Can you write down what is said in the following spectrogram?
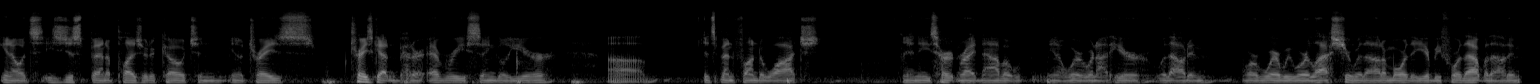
you know, it's he's just been a pleasure to coach, and you know Trey's Trey's gotten better every single year. Um, it's been fun to watch, and he's hurting right now, but you know we're we're not here without him, or where we were last year without him, or the year before that without him.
